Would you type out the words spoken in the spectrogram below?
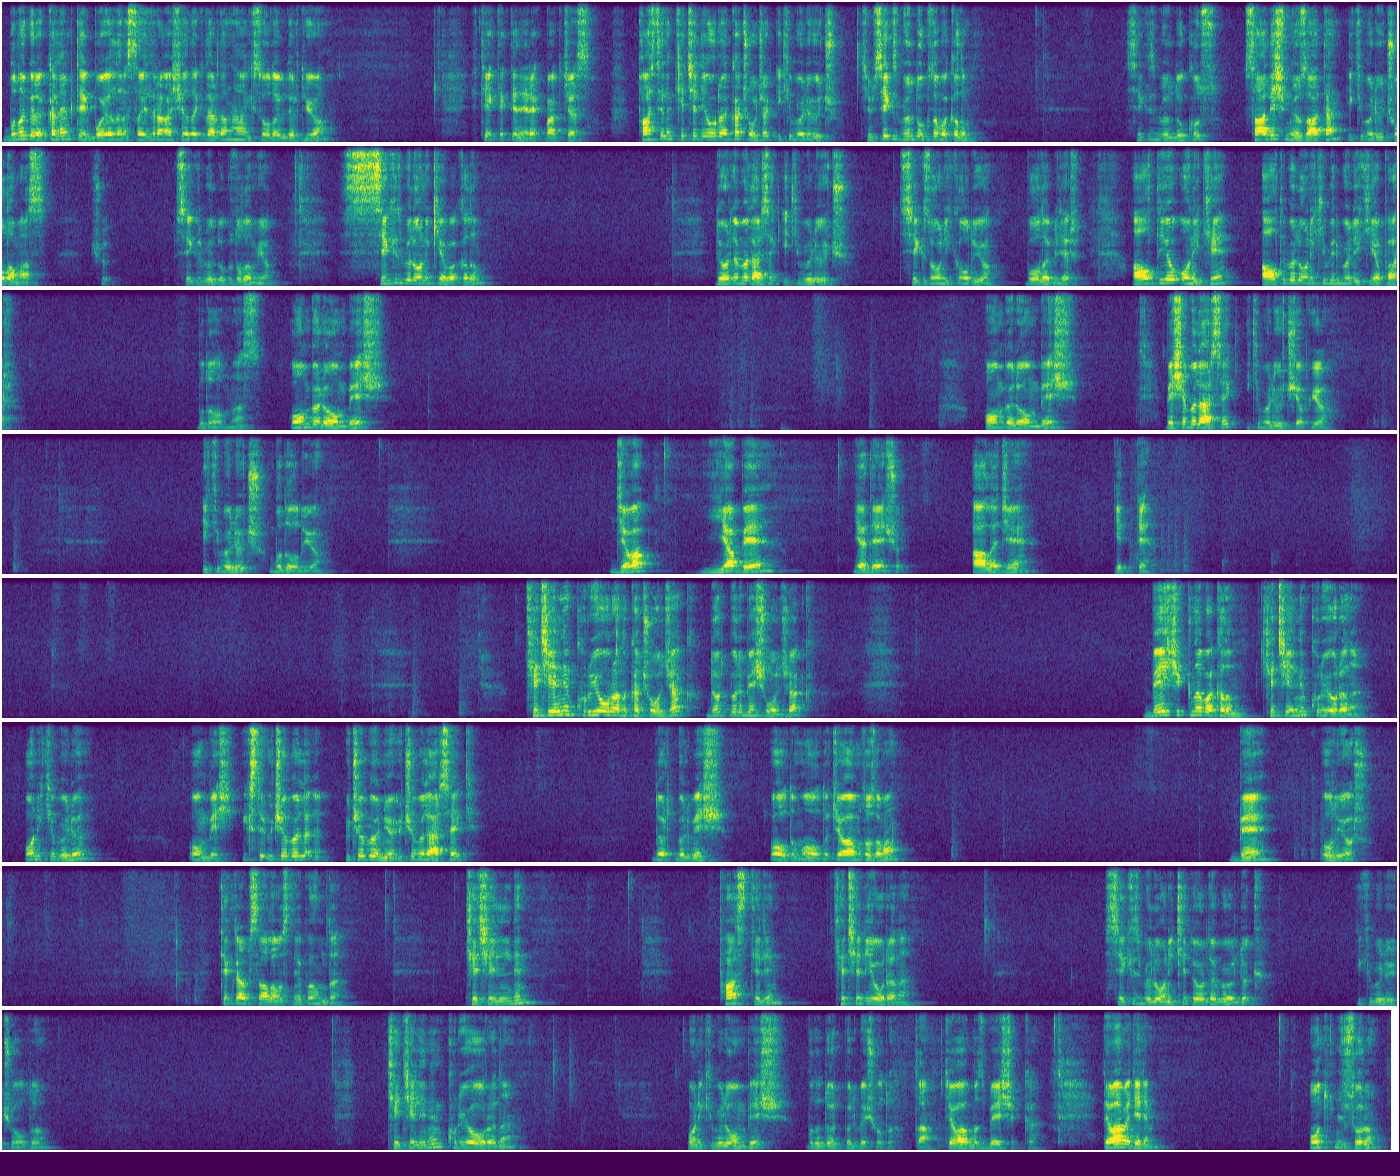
Buna göre kalemdeki boyaların sayıları aşağıdakilerden hangisi olabilir diyor. Tek tek denerek bakacağız. Pastelin keçeliği oraya kaç olacak? 2 bölü 3. Şimdi 8 bölü 9'a bakalım. 8 bölü 9. Sadeleşmiyor zaten. 2 bölü 3 olamaz. Şu 8 bölü 9 olamıyor. 8 bölü 12'ye bakalım. 4'e bölersek 2 bölü 3. 8'e 12 oluyor. Bu olabilir. 6'ya 12. 6 bölü 12 1 bölü 2 yapar. Bu da olmaz. 10 bölü 15. On bölü 15. 5'e bölersek 2 bölü 3 yapıyor. 2 bölü 3 bu da oluyor. Cevap ya B ya D. Şu A gitti. Keçelinin kuruya oranı kaç olacak? 4 bölü 5 olacak. B şıkkına bakalım. Keçelinin kuruya oranı. 12 bölü 15. X de 3'e böl 3'e bölünüyor. 3'e bölersek 4 bölü 5. Oldu mu? Oldu. Cevabımız o zaman B oluyor. Tekrar bir sağlamasını yapalım da. Keçelinin pastelin keçeliği oranı. 8 bölü 12 4'e böldük. 2 bölü 3 oldu. Keçelinin kuruya oranı 12 bölü 15. Bu da 4 bölü 5 oldu. Tamam. Cevabımız B şıkkı. Devam edelim. 13. soru.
